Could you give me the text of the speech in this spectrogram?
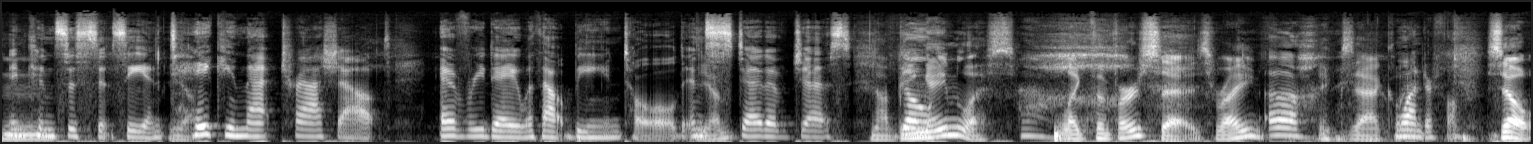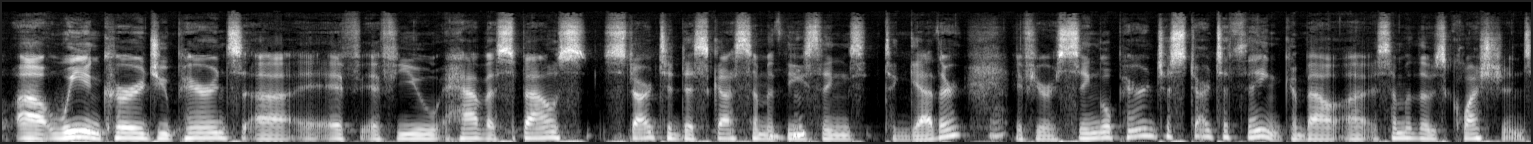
and consistency and Mm-hmm. Yeah. taking that trash out every day without being told instead of just not being going- aimless, like the verse says, right? exactly. Wonderful. So uh, we encourage you, parents, uh, if if you have a spouse, start to discuss some of these things together. If you're a single parent, just start to think about uh, some of those questions.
